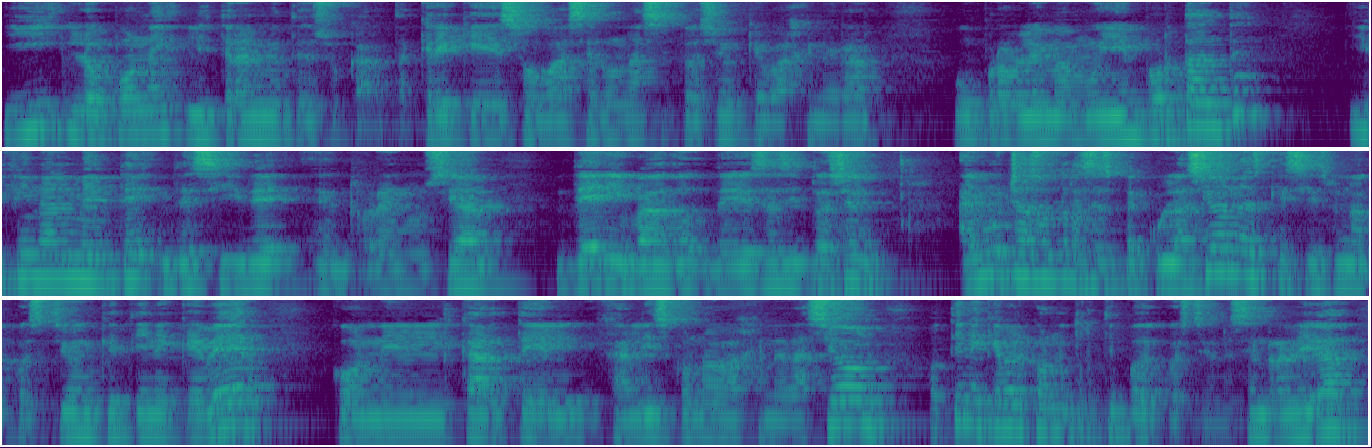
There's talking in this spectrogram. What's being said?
y lo pone literalmente en su carta. Cree que eso va a ser una situación que va a generar un problema muy importante y finalmente decide renunciar derivado de esa situación. Hay muchas otras especulaciones, que si es una cuestión que tiene que ver con el cártel Jalisco Nueva Generación o tiene que ver con otro tipo de cuestiones. En realidad,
